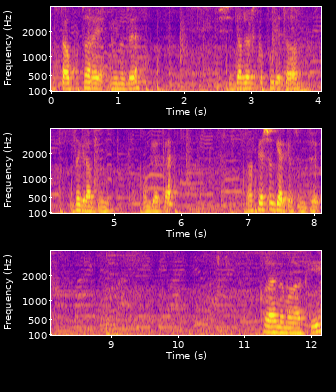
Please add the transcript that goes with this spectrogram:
Zostało półtorej minuty. Jeśli dobrze wszystko pójdzie, to wygram tę, gierkę. Mam pierwszą gierkę w ten tryb. Kolejne monetki.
